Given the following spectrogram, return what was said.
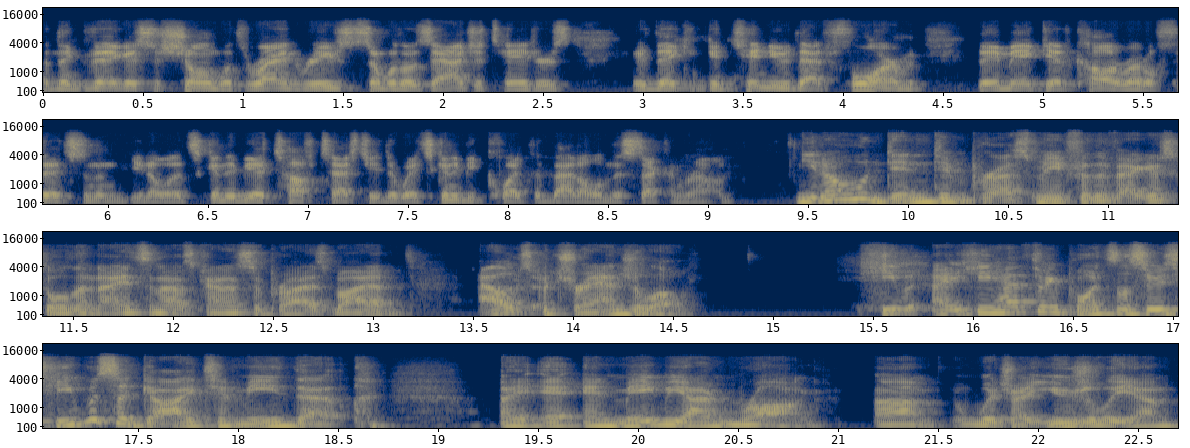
I think Vegas has shown with Ryan Reaves, some of those agitators, if they can continue that form, they may give Colorado fits. And, you know, it's going to be a tough test either way. It's going to be quite the battle in the second round. You know who didn't impress me for the Vegas Golden Knights, and I was kind of surprised by it? Alex Pietrangelo. He he had three points in the series. He was a guy to me that, I, and maybe I'm wrong, um, which I usually am.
